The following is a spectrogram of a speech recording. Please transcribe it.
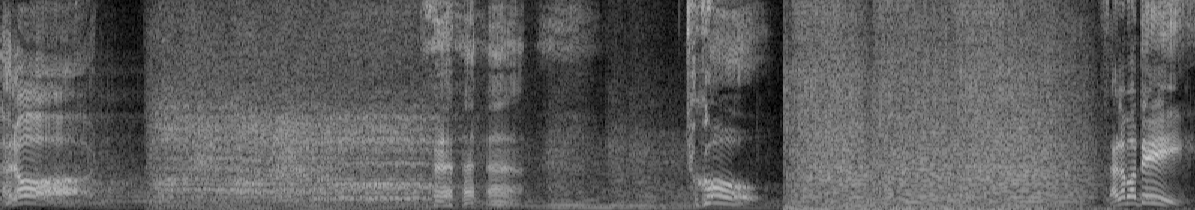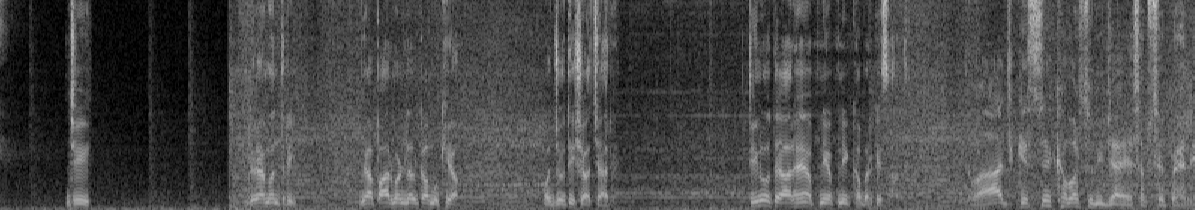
हेरोड झुको सेनापति जी। गृह मंत्री व्यापार मंडल का मुखिया और ज्योतिषाचार्य। तीनों तैयार हैं अपनी अपनी खबर के साथ। तो आज किससे खबर सुनी जाए सबसे पहले?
